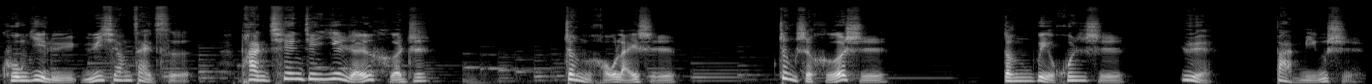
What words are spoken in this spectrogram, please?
空一缕余香在此，盼千金伊人何之？正侯来时，正是何时？灯未昏时，月半明时。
